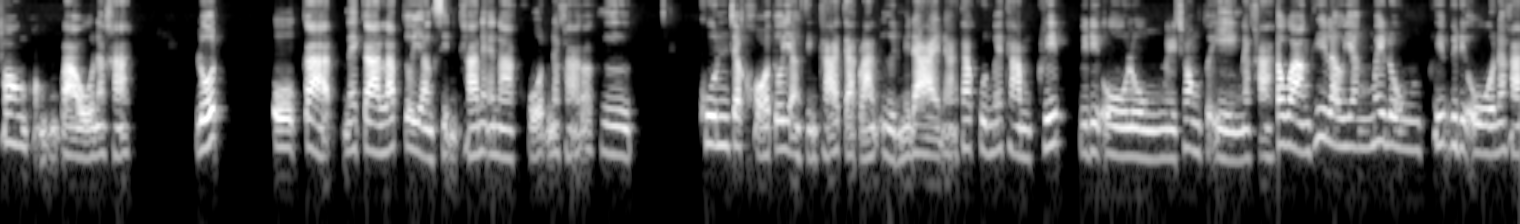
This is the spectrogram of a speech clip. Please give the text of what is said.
ช่องของเรานะคะ ลดโอกาสในการรับตัวอย่างสินค้าในอนาคตนะคะก็คือ คุณจะขอตัวอย่างสินค้าจากร้านอื่นไม่ได้นะ ถ้าคุณไม่ทำคลิปวิดีโอลงในช่องตัวเองนะคะ ระหว่างที่เรายังไม่ลงคลิปวิดีโอนะคะ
